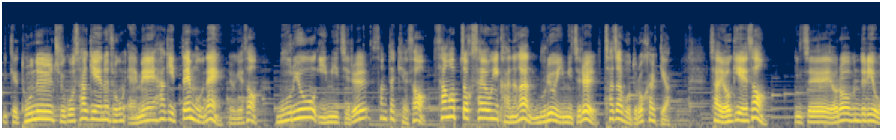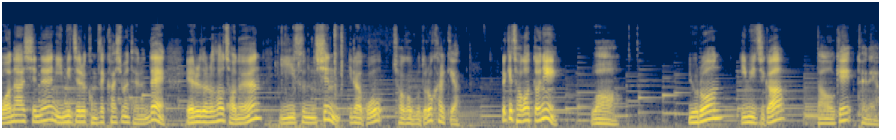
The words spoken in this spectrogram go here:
이렇게 돈을 주고 사기에는 조금 애매하기 때문에 여기서 무료 이미지를 선택해서 상업적 사용이 가능한 무료 이미지를 찾아보도록 할게요. 자 여기에서 이제 여러분들이 원하시는 이미지를 검색하시면 되는데 예를 들어서 저는 이순신이라고 적어보도록 할게요 이렇게 적었더니 와 요런 이미지가 나오게 되네요.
